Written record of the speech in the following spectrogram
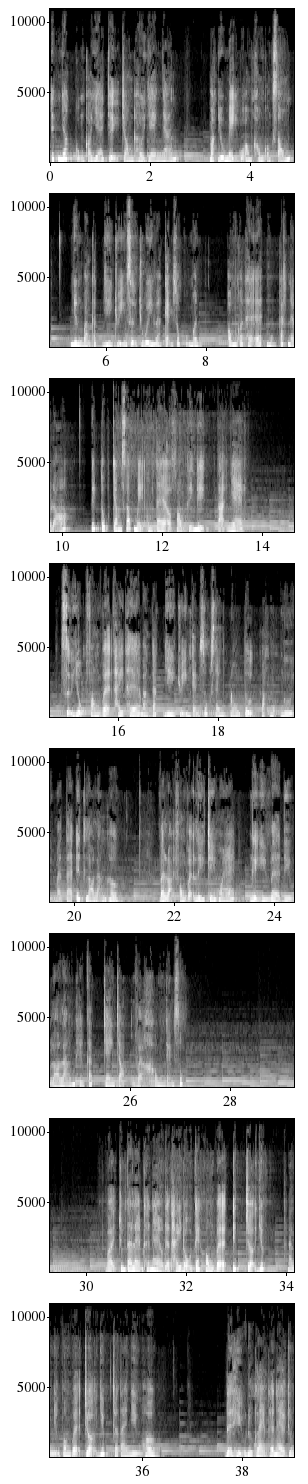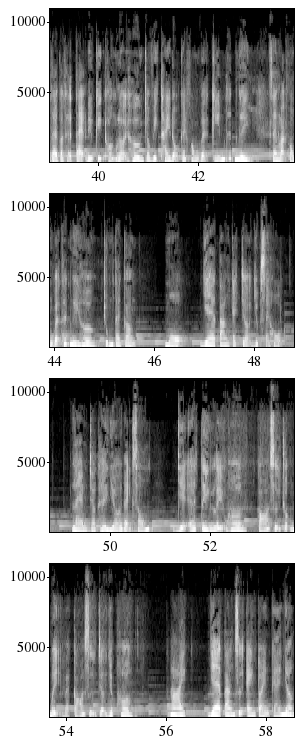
Ít nhất cũng có giá trị trong thời gian ngắn. Mặc dù mẹ của ông không còn sống, nhưng bằng cách di chuyển sự chú ý và cảm xúc của mình, ông có thể một cách nào đó tiếp tục chăm sóc mẹ ông ta ở phòng thí nghiệm tại nhà sử dụng phòng vệ thay thế bằng cách di chuyển cảm xúc sang một đối tượng hoặc một người mà ta ít lo lắng hơn và loại phòng vệ lý trí hóa nghĩ về điều lo lắng theo cách trang trọng và không cảm xúc. Vậy chúng ta làm thế nào để thay đổi các phòng vệ ít trợ giúp thành những phòng vệ trợ giúp cho ta nhiều hơn? Để hiểu được làm thế nào chúng ta có thể tạo điều kiện thuận lợi hơn cho việc thay đổi các phòng vệ kém thích nghi, sang loại phòng vệ thích nghi hơn, chúng ta cần, một, gia tăng các trợ giúp xã hội, làm cho thế giới bạn sống dễ tiên liệu hơn có sự chuẩn bị và có sự trợ giúp hơn hai gia tăng sự an toàn cá nhân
